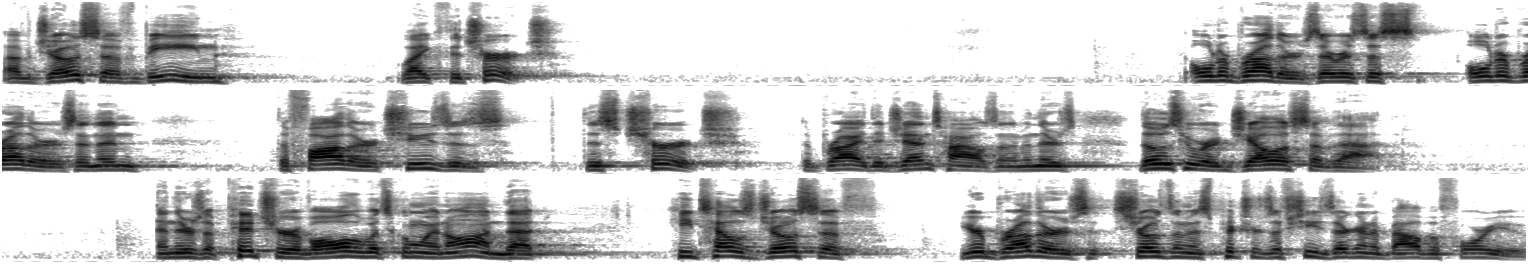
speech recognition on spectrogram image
of Joseph being like the church older brothers. There was this older brothers, and then the father chooses this church, the bride, the Gentiles and there's those who are jealous of that. And there's a picture of all what's going on that he tells Joseph, Your brothers, shows them as pictures of sheep, they're going to bow before you.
